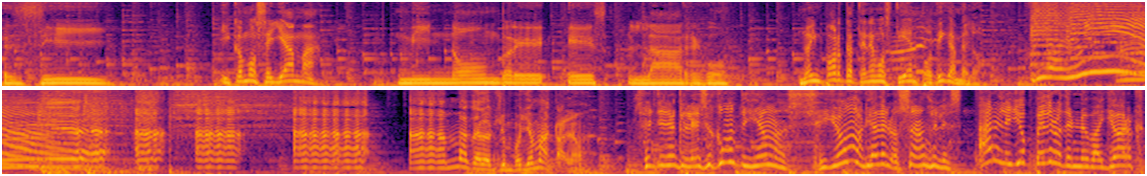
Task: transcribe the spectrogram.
"Eh, sí. ¿Y cómo se llama? Mi nombre es largo. No importa, tenemos tiempo, dígamelo. Dios mío. Mátalo, chumpollo, mátalo. Soy tiene que le dice, ¿cómo te llamas? Soy yo, María de Los Ángeles. Árale, yo, Pedro de Nueva York.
